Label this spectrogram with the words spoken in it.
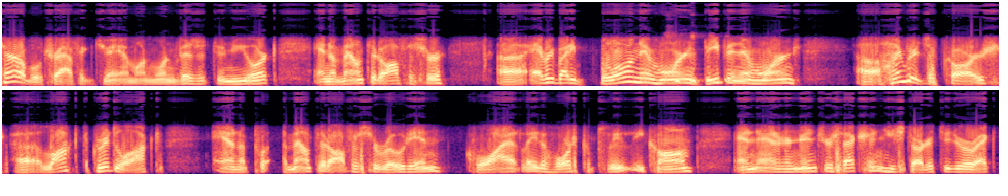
terrible traffic jam on one visit to New York, and a mounted officer. Uh, everybody blowing their horns, beeping their horns. Uh, hundreds of cars uh, locked, gridlocked, and a, a mounted officer rode in quietly, the horse completely calm, and at an intersection, he started to direct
